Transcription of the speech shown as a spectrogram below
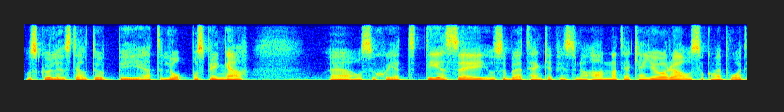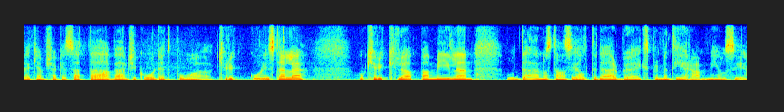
och skulle ställt upp i ett lopp och springa. Eh, och så sket det sig och så började jag tänka, finns det något annat jag kan göra? Och så kom jag på att jag kan försöka sätta världsrekordet på kryckor istället och krycklöpa milen. Och där någonstans i allt det där började jag experimentera med att se.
